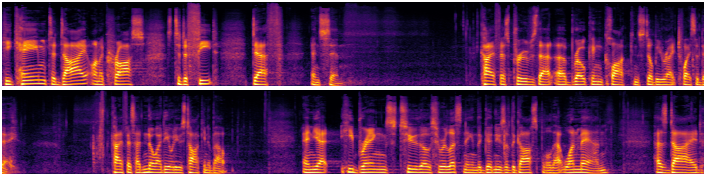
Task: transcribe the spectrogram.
He came to die on a cross to defeat death and sin. Caiaphas proves that a broken clock can still be right twice a day. Caiaphas had no idea what he was talking about. And yet, he brings to those who are listening the good news of the gospel that one man has died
